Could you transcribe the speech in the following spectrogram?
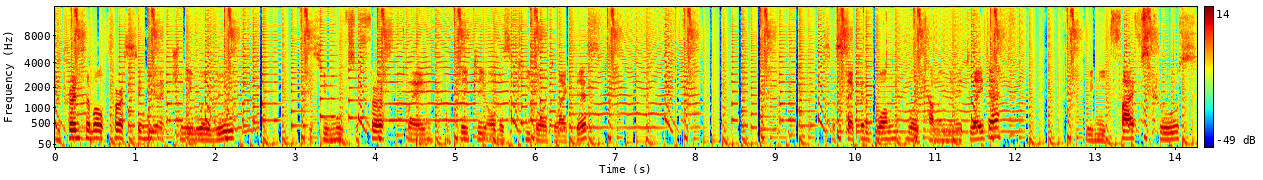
In principle, first thing you actually will do is you move the first plane completely over the keyboard like this second one will come a minute later. We need five screws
